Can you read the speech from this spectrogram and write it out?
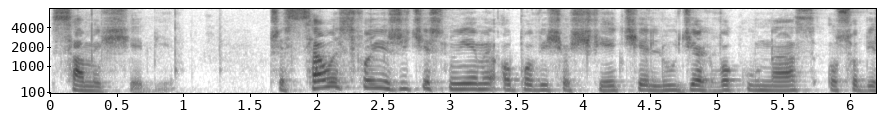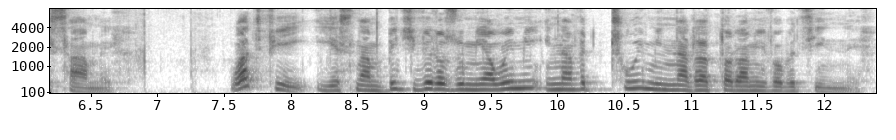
samych siebie. Przez całe swoje życie snujemy opowieść o świecie, ludziach wokół nas, o sobie samych. Łatwiej jest nam być wyrozumiałymi i nawet czułymi narratorami wobec innych.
